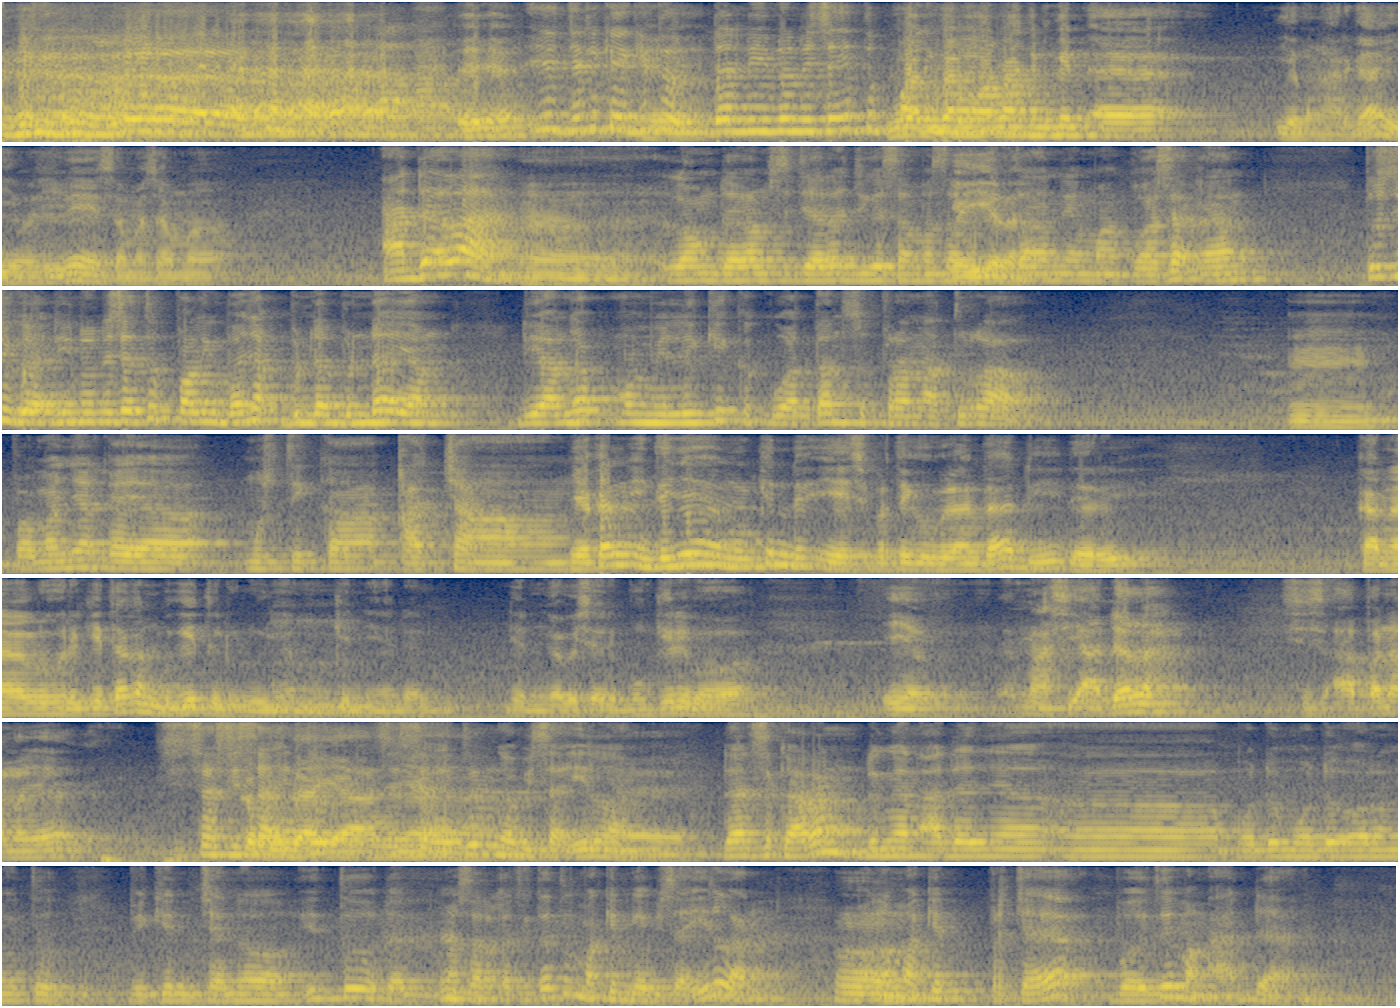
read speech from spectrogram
Iya. iya jadi kayak gitu Iya. dan di Indonesia itu bukan paling bukan banyak- menghormati mungkin eh, ya menghargai maksudnya sama-sama ada lah Hmm. long dalam sejarah juga sama-sama Ya ciptaan yang maha kuasa kan terus juga di Indonesia tuh paling banyak benda-benda yang dianggap memiliki kekuatan supranatural hmm. umpamanya kayak mustika kacang ya kan intinya mungkin ya seperti gue bilang tadi dari karena leluhur kita kan begitu dulunya Hmm. mungkin ya dan dan nggak bisa dipungkiri bahwa ya masih ada lah sisa apa namanya sisa-sisa itu sisa itu nggak bisa hilang Eh. dan sekarang dengan adanya eh, mode-mode orang itu bikin channel itu dan masyarakat kita tuh makin nggak bisa hilang malah Hmm. makin percaya bahwa itu emang ada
